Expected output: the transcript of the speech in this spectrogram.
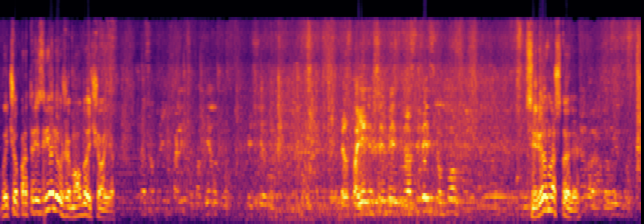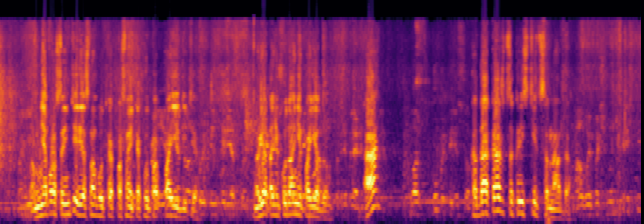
Вы что, протрезвели уже, молодой человек? Сейчас поедем все вместе на полк. Серьезно, что ли? Ну, Мне просто интересно будет, как посмотреть, как вы по- поедете. Но я-то никуда не поеду. А? Когда окажется, креститься надо. А вы почему не креститесь?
